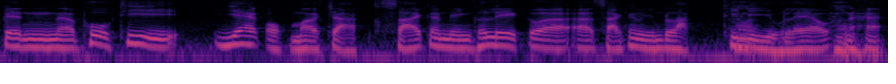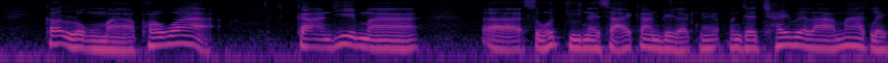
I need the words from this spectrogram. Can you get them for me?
เป็นพวกที่แยกออกมาจากสายการบินเขาเรียกว่าอ่าสายการบินหลักที่ฮะมีอยู่แล้วฮะนะฮะก็ลงมาเพราะว่าการที่มาอ่าสมมติอยู่ในสายการบินหลักเนี่ยมันจะใช้เวลามากเลย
